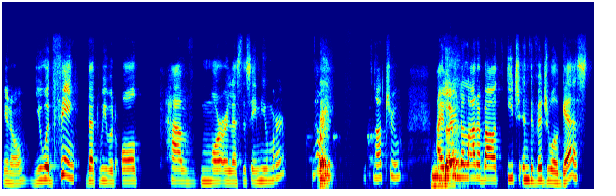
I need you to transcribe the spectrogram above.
you know, you would think that we would all have more or less the same humor. No, Right. it's not true. I learned a lot about each individual guest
